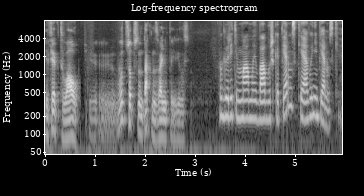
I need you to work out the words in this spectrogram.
эффект вау. Вот, собственно, так название появилось. Вы говорите, мама и бабушка пермские, а вы не пермские.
